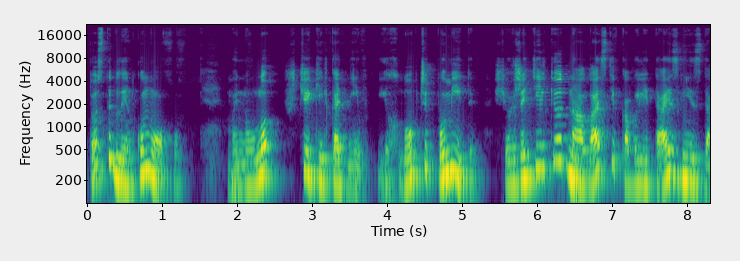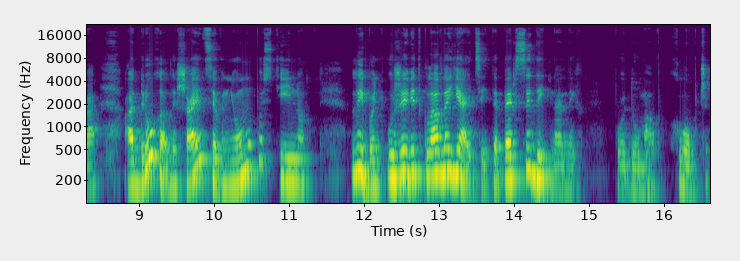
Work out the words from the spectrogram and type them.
то стеблинку моху. Минуло ще кілька днів, і хлопчик помітив, що вже тільки одна ластівка вилітає з гнізда, а друга лишається в ньому постійно. Либонь уже відклала яйця і тепер сидить на них, подумав хлопчик.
